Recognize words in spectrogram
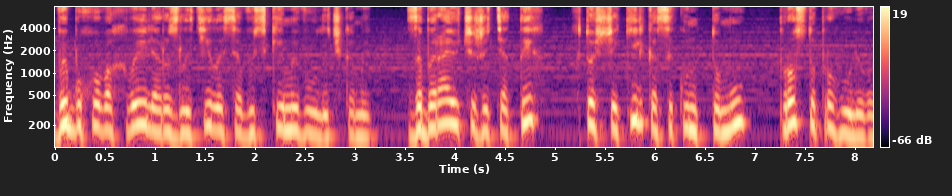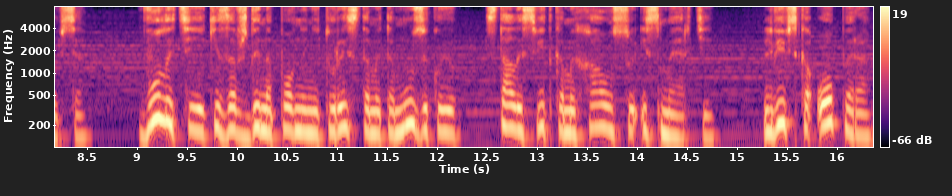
Вибухова хвиля розлетілася вузькими вуличками, забираючи життя тих, хто ще кілька секунд тому просто прогулювався. Вулиці, які завжди наповнені туристами та музикою, стали свідками хаосу і смерті. Львівська опера,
